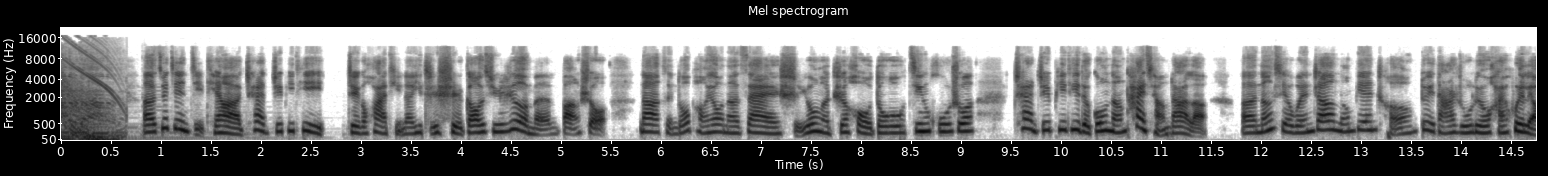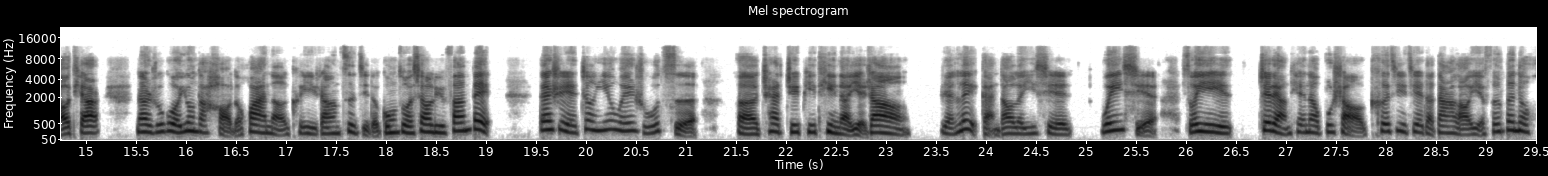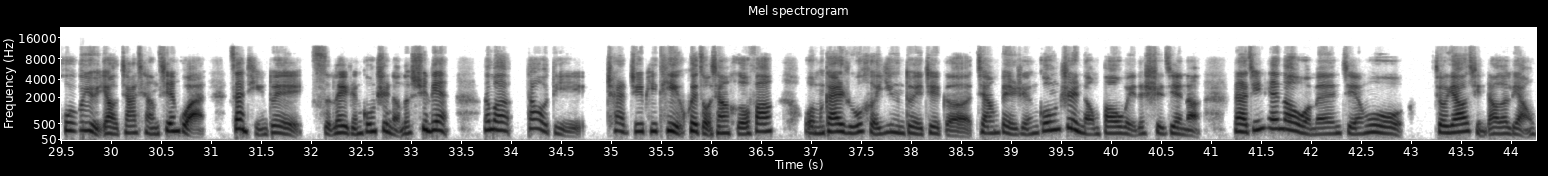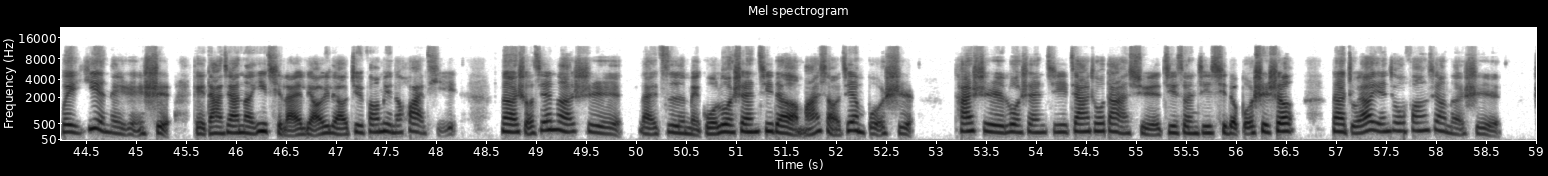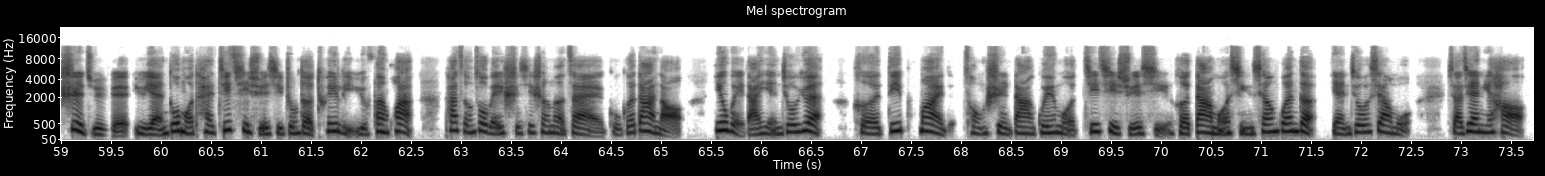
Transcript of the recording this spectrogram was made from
呃，最近几天啊，Chat GPT 这个话题呢一直是高居热门榜首。那很多朋友呢在使用了之后都惊呼说，Chat GPT 的功能太强大了。呃，能写文章，能编程，对答如流，还会聊天儿。那如果用得好的话呢，可以让自己的工作效率翻倍。但是也正因为如此，呃，Chat GPT 呢也让人类感到了一些威胁。所以这两天呢，不少科技界的大佬也纷纷的呼吁要加强监管，暂停对此类人工智能的训练。那么到底？ChatGPT 会走向何方？我们该如何应对这个将被人工智能包围的世界呢？那今天呢，我们节目就邀请到了两位业内人士，给大家呢一起来聊一聊这方面的话题。那首先呢是来自美国洛杉矶的马小健博士，他是洛杉矶加州大学计算机系的博士生，那主要研究方向呢是。视觉语言多模态机器学习中的推理与泛化。他曾作为实习生呢，在谷歌大脑、英伟达研究院和 DeepMind 从事大规模机器学习和大模型相关的研究项目。小健你好，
